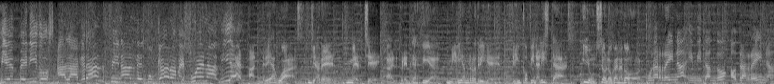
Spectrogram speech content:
Bienvenidos a la gran final de Tu cara me suena 10. Andrea Guas, Yadel, Merche, Alfred García, Miriam Rodríguez. Cinco finalistas y un solo ganador. Una reina imitando a otra reina.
